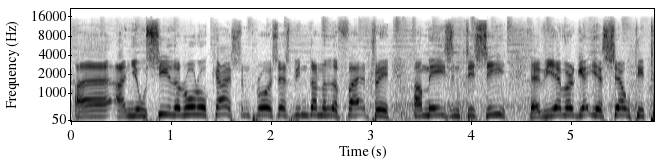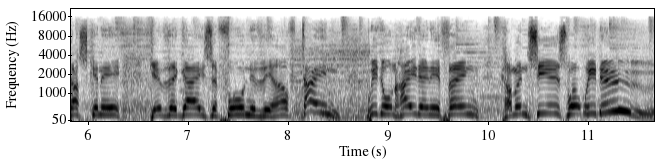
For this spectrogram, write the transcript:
Uh, and you'll see the rotocasting process being done at the factory. Amazing to see. If you ever get yourself to Tuscany, give the guys a phone if they have time. We don't hide anything. Come and see us what we do.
